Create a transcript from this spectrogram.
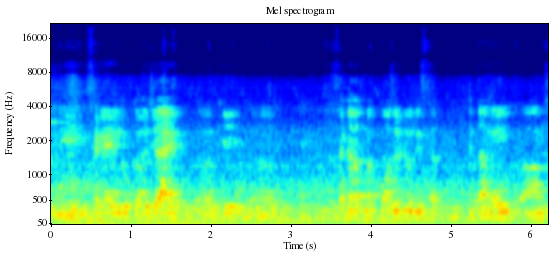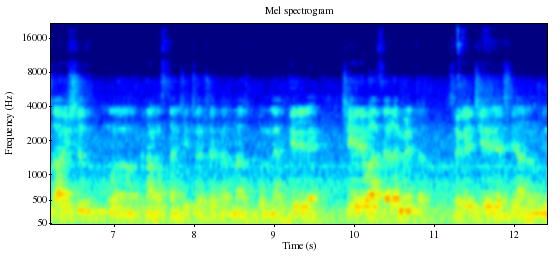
आणि सगळे लोक जे आहेत की सकारात्मक पॉझिटिव्ह दिसतात. तर आम्ही आमचं आयुष्य ग्रामस्थांची ग्रामस्थांशी चर्चा करण्यास बोलण्यात गेलेलं आहे. चेहरे वाचायला मिळतात. सगळे चेहरे असे आनंदी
